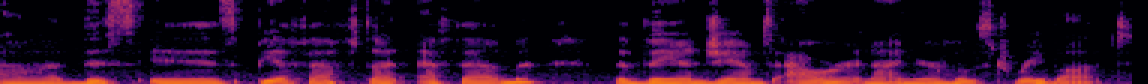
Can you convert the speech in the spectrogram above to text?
Uh, this is BFF.FM the Van Jams Hour, and I'm your host, Raybot.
